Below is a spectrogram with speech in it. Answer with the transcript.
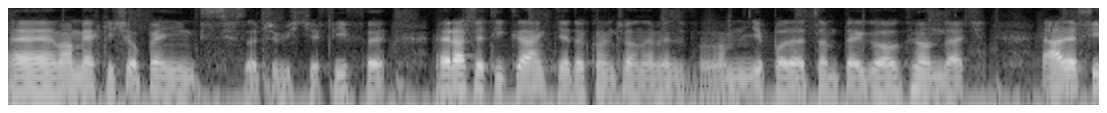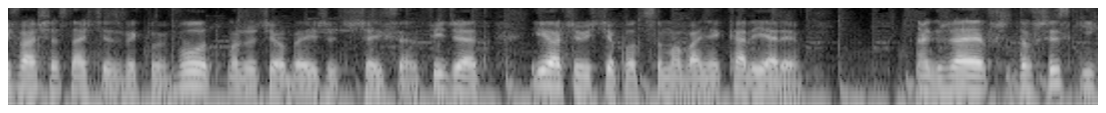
E, mam jakiś opening z oczywiście FIFA. Ratchet i Clank niedokończone, więc wam nie polecam tego oglądać. Ale FIFA 16 zwykły wód, możecie obejrzeć Shakes and Fidget i oczywiście podsumowanie kariery. Także do wszystkich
